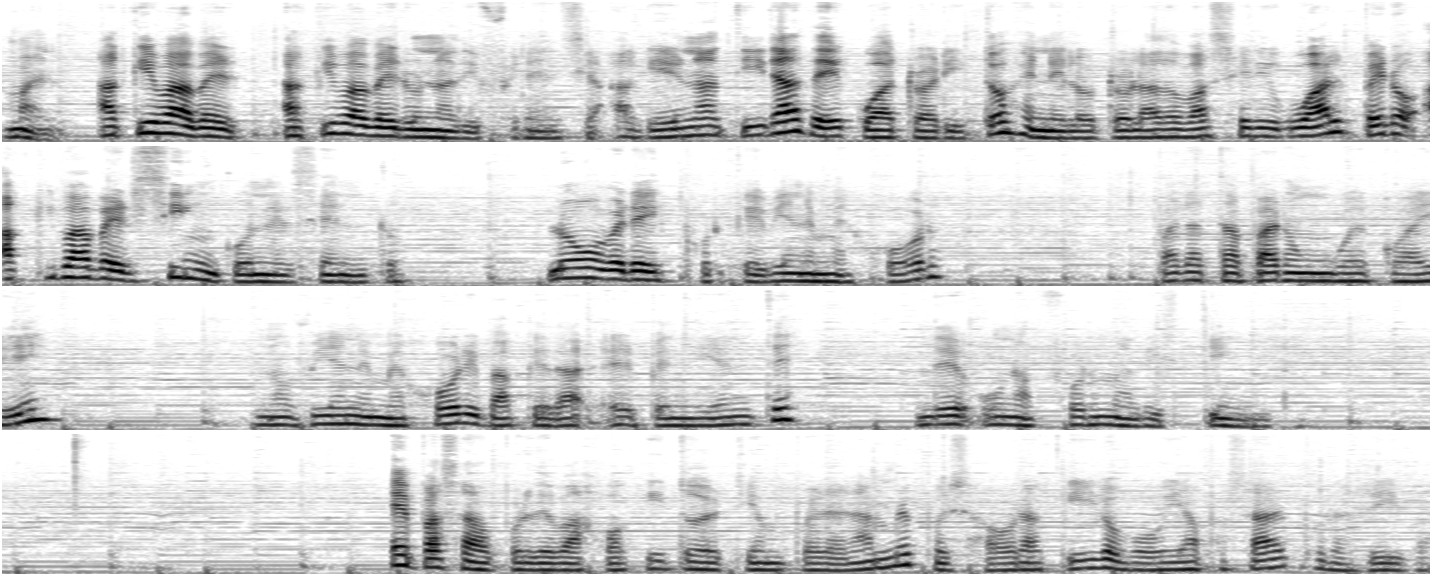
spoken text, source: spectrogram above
Bueno, aquí va a haber, aquí va a haber una diferencia. Aquí hay una tira de cuatro aritos, en el otro lado va a ser igual, pero aquí va a haber cinco en el centro. Luego veréis por qué viene mejor. Para tapar un hueco ahí, nos viene mejor y va a quedar el pendiente de una forma distinta. He pasado por debajo aquí todo el tiempo el alambre, pues ahora aquí lo voy a pasar por arriba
